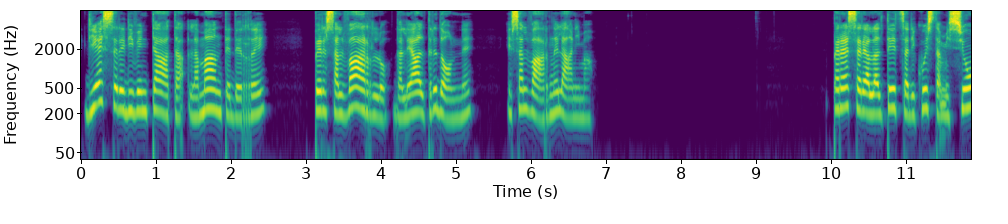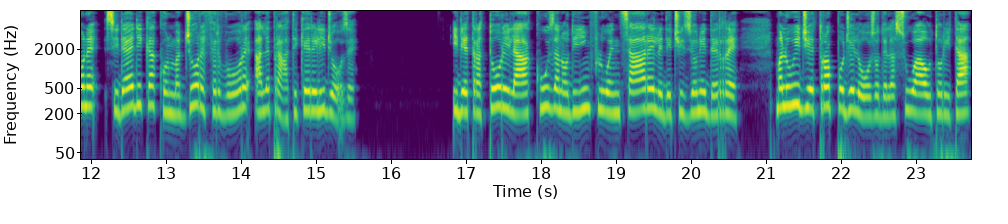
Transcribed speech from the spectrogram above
di essere diventata l'amante del re per salvarlo dalle altre donne e salvarne l'anima. Per essere all'altezza di questa missione si dedica con maggiore fervore alle pratiche religiose. I detrattori la accusano di influenzare le decisioni del re, ma Luigi è troppo geloso della sua autorità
